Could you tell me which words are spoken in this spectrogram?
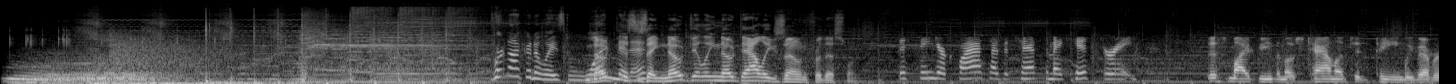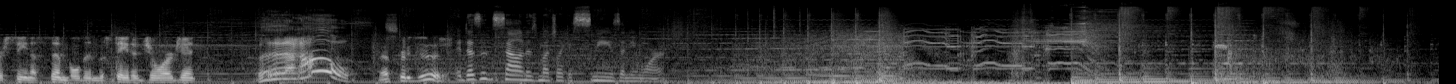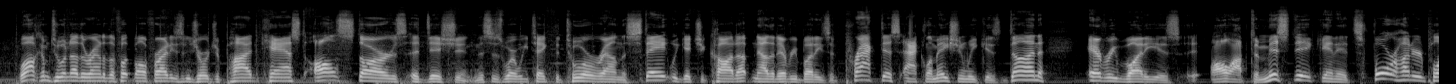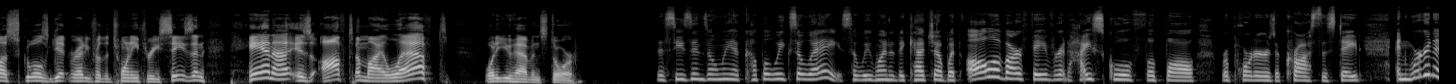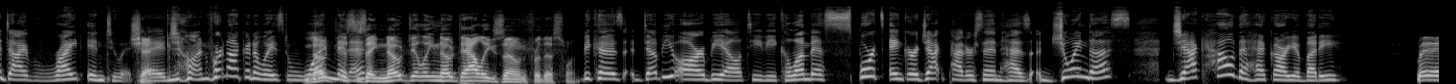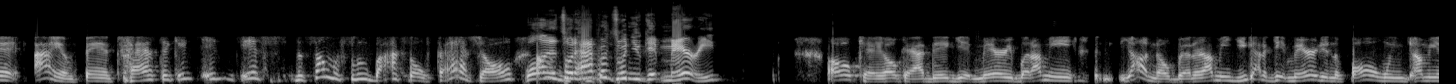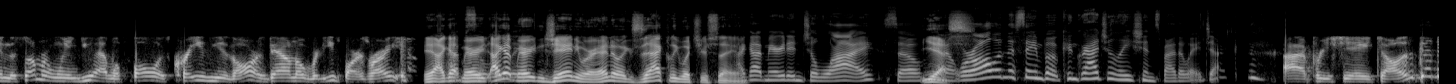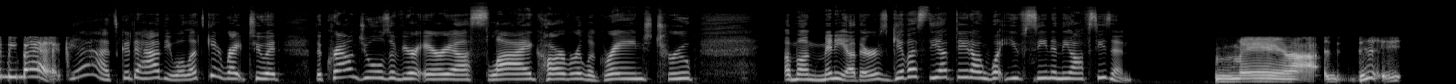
We're not going to waste one no, minute. This is a no dilly, no dally zone for this one. The senior class has a chance to make history. This might be the most talented team we've ever seen assembled in the state of Georgia. Oh! That's pretty good. it doesn't sound as much like a sneeze anymore. Welcome to another round of the Football Fridays in Georgia podcast, All Stars Edition. This is where we take the tour around the state. We get you caught up now that everybody's at practice. Acclimation week is done. Everybody is all optimistic, and it's 400 plus schools getting ready for the 23 season. Hannah is off to my left. What do you have in store? The season's only a couple weeks away, so we wanted to catch up with all of our favorite high school football reporters across the state, and we're going to dive right into it Check. today, Jon. We're not going to waste one no, minute. This is a no dilly, no dally zone for this one. because WRBL TV Columbus sports anchor Jack Patterson has joined us. Jack, how the heck are you, buddy? Man, I am fantastic. It, it it's the summer flew by so fast, y'all. Well, I'm- that's what happens when you get married. Okay, okay, I did get married, but I mean, y'all know better. I mean, you got to get married in the fall when I mean in the summer when you have a fall as crazy as ours down over these parts, right? Yeah, I got married. I got married in January. I know exactly what you're saying. I got married in July, so you Yes. know, we're all in the same boat. Congratulations, by the way, Jack. I appreciate y'all. It's good to be back. Yeah, it's good to have you. Well, let's get right to it. The crown jewels of your area, Schley, Carver, LaGrange, Troup, among many others. Give us the update on what you've seen in the off season. Man, I,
